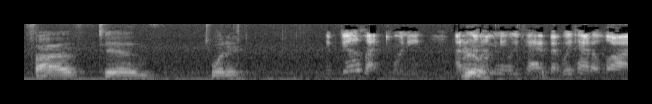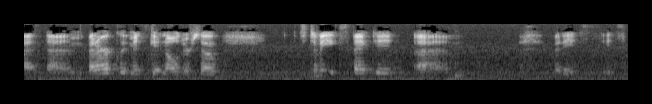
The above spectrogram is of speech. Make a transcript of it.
five, ten, twenty? It feels like twenty. I don't really? know how many we've had, but we've had a lot. Um, but our equipment's getting older, so it's to be expected. Um, but it's it's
